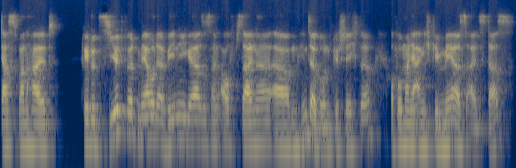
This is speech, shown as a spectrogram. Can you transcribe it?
dass man halt reduziert wird, mehr oder weniger sozusagen auf seine ähm, Hintergrundgeschichte, obwohl man ja eigentlich viel mehr ist als das.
